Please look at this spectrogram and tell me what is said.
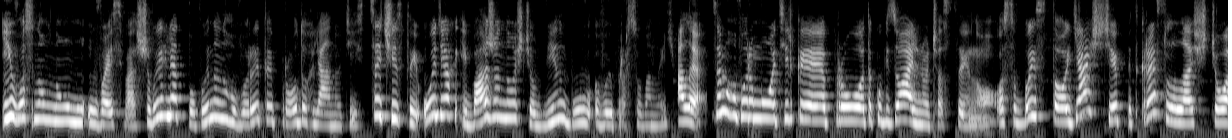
І в основному увесь ваш вигляд повинен говорити про доглянутість. Це чистий одяг, і бажано, щоб він був випрасуваний. Але це ми говоримо тільки про таку візуальну частину. Особисто я ще підкреслила, що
